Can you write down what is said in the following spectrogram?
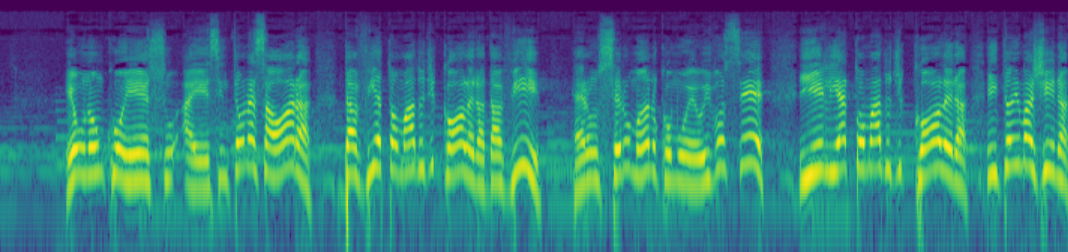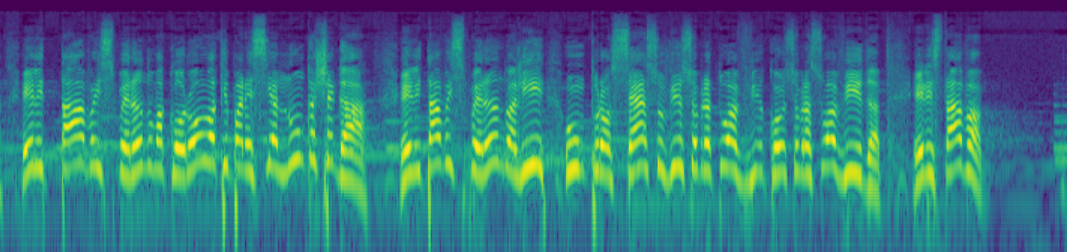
Eu não conheço a esse. Então nessa hora, Davi é tomado de cólera. Davi era um ser humano como eu e você, e ele é tomado de cólera. Então imagina, ele estava esperando uma coroa que parecia nunca chegar. Ele estava esperando ali um processo vir sobre a tua sobre a sua vida. Ele estava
